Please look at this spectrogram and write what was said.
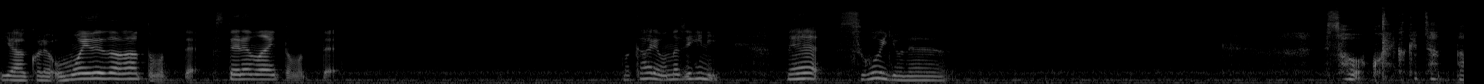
いやこれ思い出だなと思って捨てれないと思って。幕張同じ日にねすごいよね。そう声かけちゃった。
